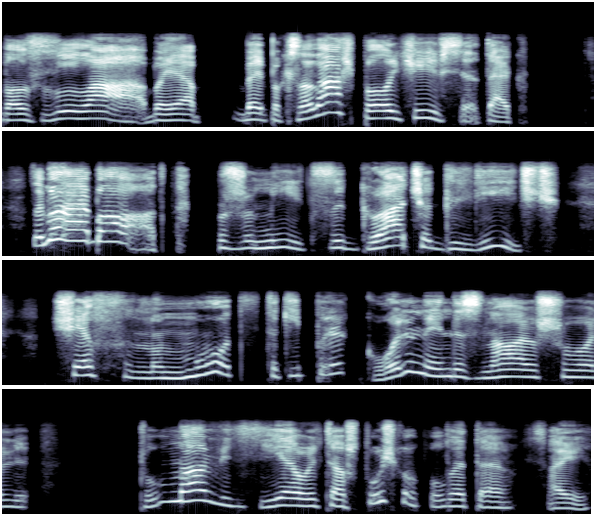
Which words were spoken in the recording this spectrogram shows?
Правда зла, бо я персонаж получився так. Забагато. Боже мій, це гача гліч. Чесно, мод такий прикольний, не знаю, що ли. Тут навіть є оця штучка, коли ти цей,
